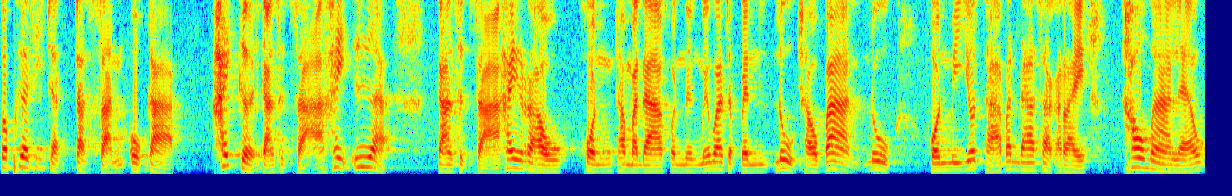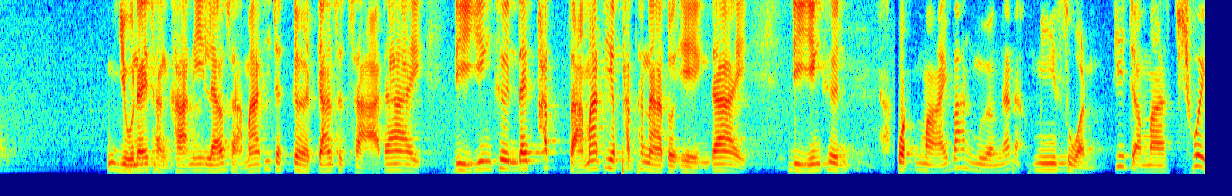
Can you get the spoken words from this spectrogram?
ก็เพื่อที่จะจัดสรรโอกาสให้เกิดการศึกษาให้เอื้อ การศึกษาให้เราคนธรรมดาคนหนึ่งไม่ว่าจะเป็นลูกชาวบ้าน ลูกคนมียศถาบรรดาศักดิ์อะไร เข้ามาแล้วอยู่ในสังฆานี้แล้วสามารถที่จะเกิดการศึกษาได้ ดียิ่งขึ้นได้พัฒสามารถที่จะพัฒนาตัวเองได้ ดียิ่งขึ้น ครับกฎหมายบ้านเมืองนั้นมีส่วนที่จะมาช่วย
